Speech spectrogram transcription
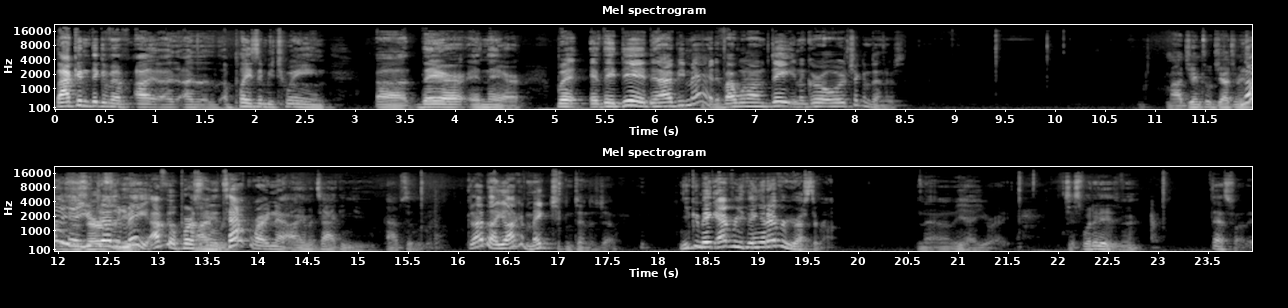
But I couldn't think of a, a, a, a place in between uh, there and there. But if they did, then I'd be mad if I went on a date and a girl ordered chicken tenders. My gentle judgment. No, yeah, you judging me. I feel personally I'm- attacked right now. I am attacking you. Absolutely. Cause I'd be like, yo, I can make chicken tenders, Joe. You can make everything at every restaurant. No, yeah, you're right. Just what it is, man. That's funny.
